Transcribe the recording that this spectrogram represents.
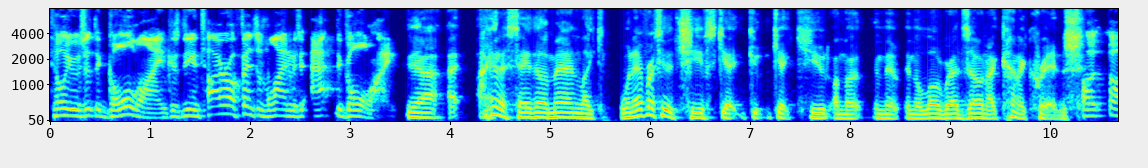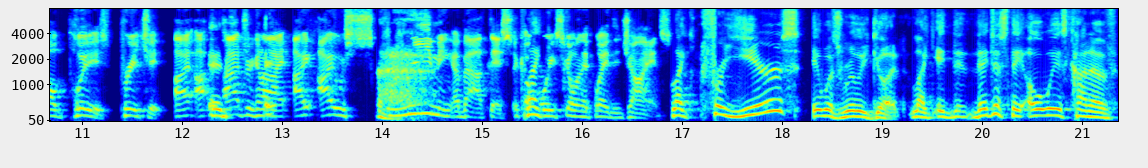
until he was at the goal line because the entire offensive line was at the goal line. Yeah, I, I, gotta say though, man, like whenever I see the Chiefs get get cute on the in the in the low red zone, I kind of cringe. Uh, oh, please preach it. I, I it, Patrick and it, I, I, I was screaming about this a couple like, weeks ago when they played the Giants. Like for years, it was really good. Like it, they just they always kind of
